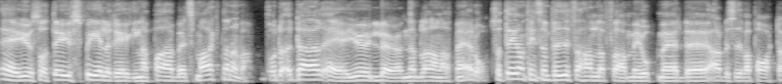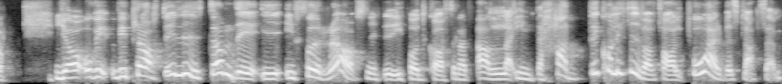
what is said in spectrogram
är ju så att det är ju spelreglerna på arbetsmarknaden. Va? Och där är ju lönen bland annat med. Då. Så det är någonting som vi förhandlar fram ihop med eh, arbetsgivarparten. Ja, och vi, vi pratade lite om det i, i förra avsnittet i podcasten att alla inte hade kollektivavtal på arbetsplatsen.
